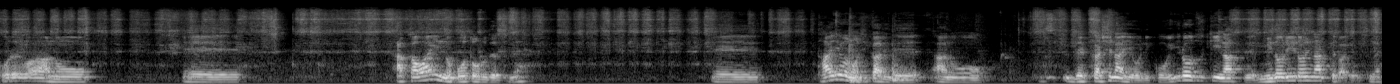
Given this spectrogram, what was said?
これはあの、えー、赤ワインのボトルですね、えー、太陽の光であの劣化しないようにこう色づきになって緑色になってるわけですね。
